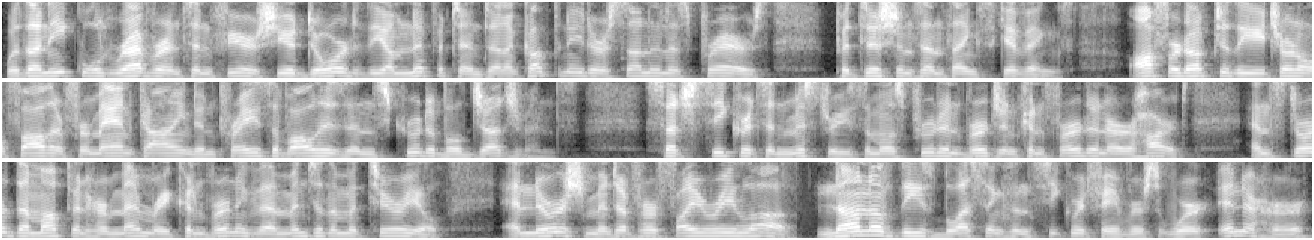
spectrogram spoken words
With unequaled reverence and fear, she adored the Omnipotent and accompanied her Son in his prayers, petitions, and thanksgivings, offered up to the Eternal Father for mankind in praise of all his inscrutable judgments. Such secrets and mysteries the most prudent Virgin conferred in her heart, and stored them up in her memory, converting them into the material and nourishment of her fiery love. None of these blessings and secret favors were in her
